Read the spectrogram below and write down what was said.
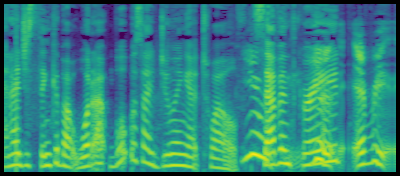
And I just think about what I, what was I doing at 12? You, Seventh grade? Every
